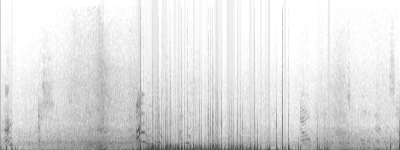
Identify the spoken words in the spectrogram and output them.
Okay. Yes. Ah! Ah! Now, what's it? It's a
